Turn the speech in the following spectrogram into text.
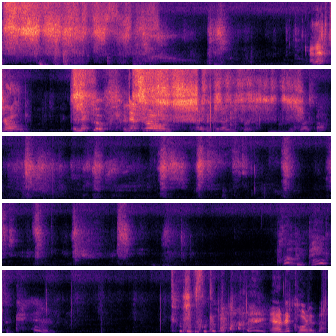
Electro. Electrode! Electro. Electrode! I get it on you first. Before I stop. Pull up your pants again. I recorded that.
